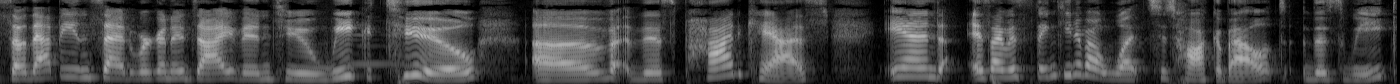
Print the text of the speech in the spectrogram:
So, that being said, we're going to dive into week two of this podcast. And as I was thinking about what to talk about this week,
